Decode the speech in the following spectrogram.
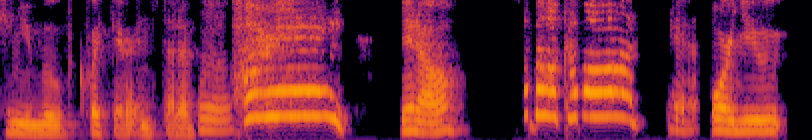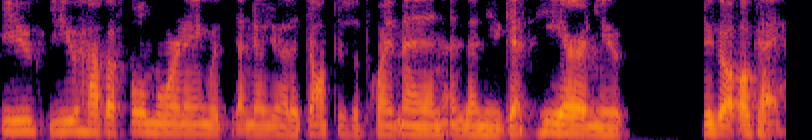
can you move quicker instead of mm. hurry? You know, come on, come on. Yeah. Or you you you have a full morning with I know you had a doctor's appointment and then you get here and you you go, okay,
